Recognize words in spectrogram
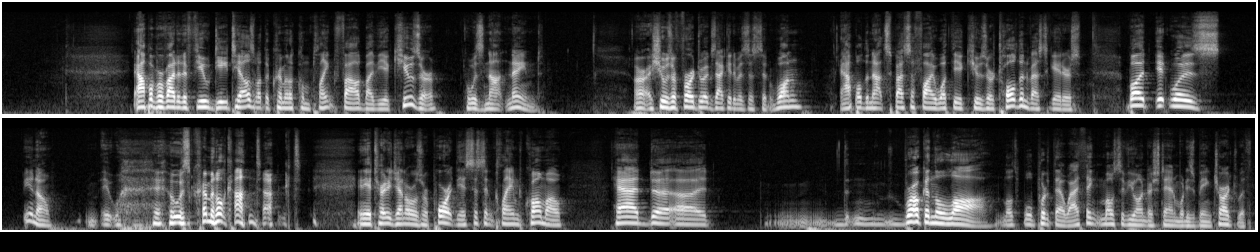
Apple provided a few details about the criminal complaint filed by the accuser, who was not named. All right, she was referred to Executive Assistant 1. Apple did not specify what the accuser told investigators, but it was, you know, it, it was criminal conduct. In the Attorney General's report, the assistant claimed Cuomo had uh, uh broken the law. we'll put it that way. I think most of you understand what he's being charged with.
